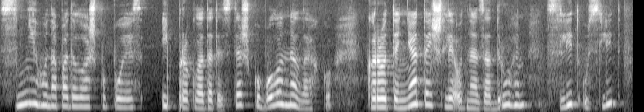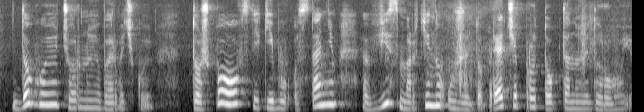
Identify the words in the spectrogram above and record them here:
Снігу нападало аж по пояс, і прокладати стежку було нелегко. Коротенята йшли одне за другим, слід у слід, довгою чорною вервичкою. Тож повз, який був останнім, ввіз Мартіну уже добряче протоптаною дорогою.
